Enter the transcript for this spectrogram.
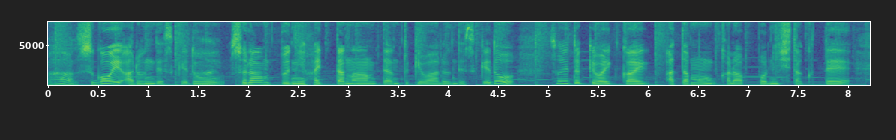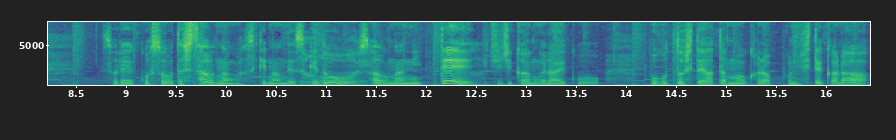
まあすごいあるんですけど、はい。スランプに入ったなみたいな時はあるんですけどそういう時は一回頭を空っぽにしたくてそれこそ私サウナが好きなんですけど、はい。サウナに行ってうん。1時間ぐらいこうぼーっとして頭を空っぽにしてから、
